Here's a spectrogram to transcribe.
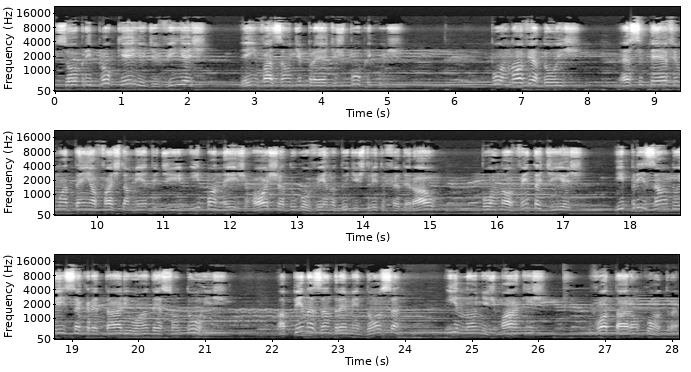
sobre bloqueio de vias e invasão de prédios públicos. Por 9 a 2, STF mantém afastamento de Ibanês Rocha do governo do Distrito Federal por 90 dias e prisão do ex-secretário Anderson Torres. Apenas André Mendonça e Nunes Marques votaram contra.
